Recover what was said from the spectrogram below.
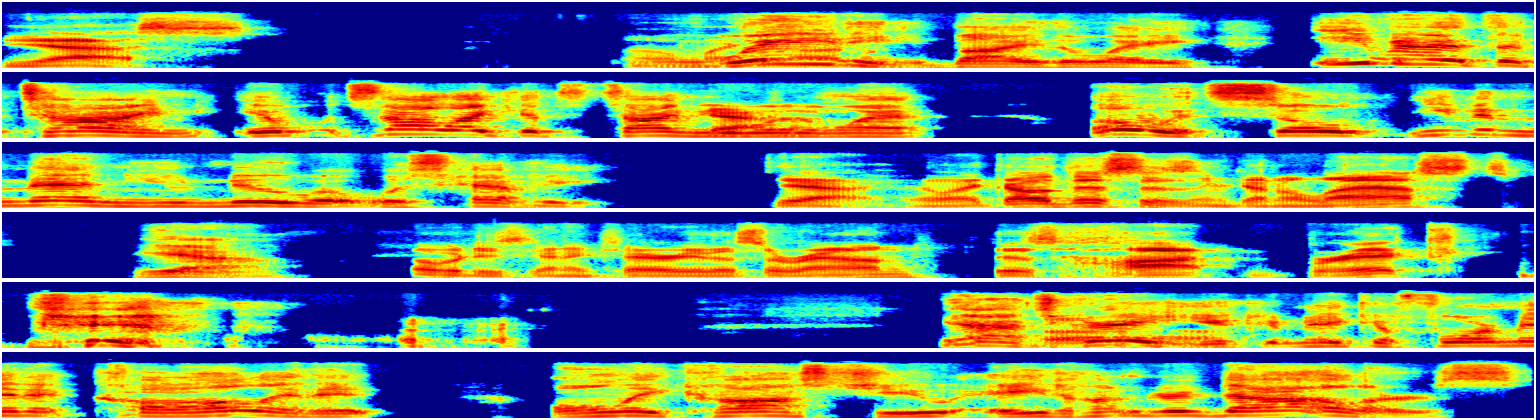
Yes. Oh my God. weighty, by the way. Even at the time, it, it's not like at the time you Yeah. would have went, oh, it's so. Even then, you knew it was heavy. Yeah. You're like, oh, this isn't going to last. Yeah, Nobody's going to carry this around. This hot brick. yeah. It's great. Uh. You can make a four-minute call, and it only cost you eight hundred dollars.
